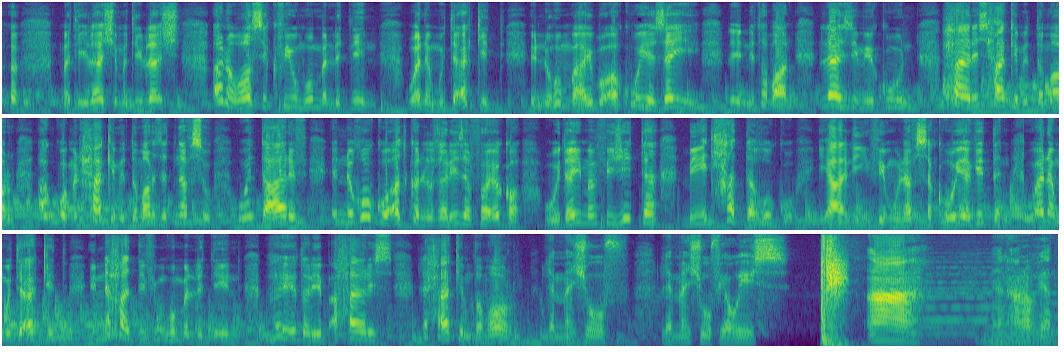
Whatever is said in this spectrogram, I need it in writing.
ما تقلقش ما تقلقش. أنا واثق فيهم هما الاتنين وأنا متأكد إن هما هيبقوا أقوياء زيي لأن طبعا لازم يكون حارس حاكم الدمار أقوى من حاكم الدمار ذات نفسه. وأنت عارف إن غوكو أتقن الغريزة الفائقة ودايما في جيتا بيتحدى غوكو. يعني في منافسه قوية جدا. وأنا متأكد إن حد فيهم هما الاتنين هيقدر يبقى حارس لحاكم دمار. لما نشوف لما نشوف يا ويس. آه يا نهار أبيض.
